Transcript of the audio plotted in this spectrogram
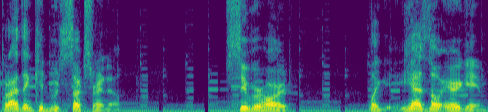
But I think Kid Buu sucks right now. Super hard. Like, he has no air game.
